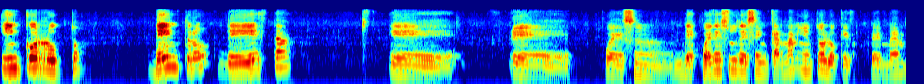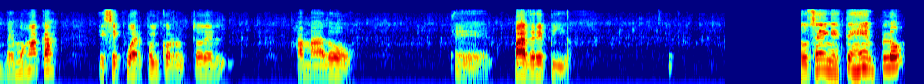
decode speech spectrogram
incorrupto dentro de esta eh, eh, pues mm, después de su desencarnamiento lo que vemos acá ese cuerpo incorrupto del amado eh, Padre Pío. Entonces en este ejemplo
